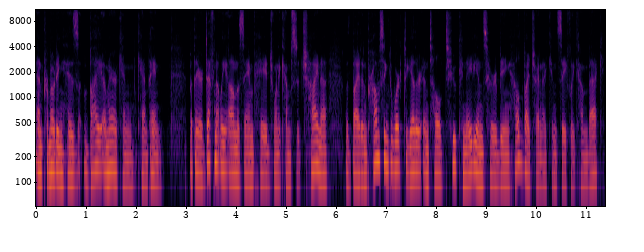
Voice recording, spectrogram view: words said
and promoting his Buy American campaign. But they are definitely on the same page when it comes to China, with Biden promising to work together until two Canadians who are being held by China can safely come back.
